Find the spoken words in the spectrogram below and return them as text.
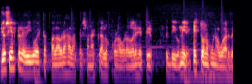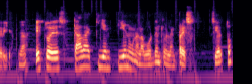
Yo siempre le digo estas palabras a las personas, a los colaboradores de Pirpo. Les digo, miren, esto no es una guardería, ¿ya? Esto es, cada quien tiene una labor dentro de la empresa, ¿cierto?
